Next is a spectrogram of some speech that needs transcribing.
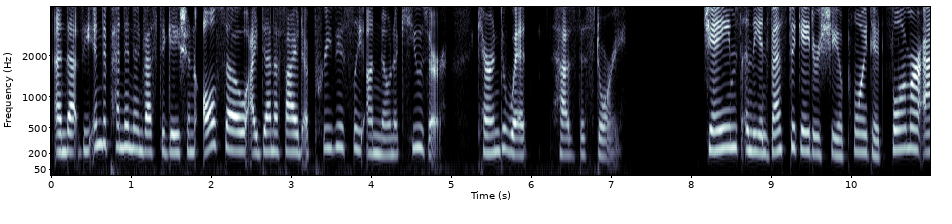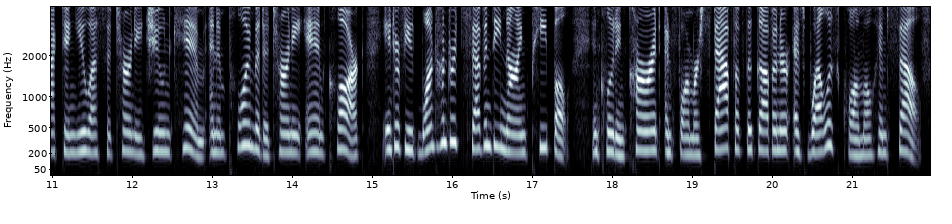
and that the independent investigation also identified a previously unknown accuser. Karen DeWitt has this story. James and the investigators she appointed, former acting U.S. Attorney Joon Kim and employment attorney Anne Clark, interviewed 179 people, including current and former staff of the governor as well as Cuomo himself.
